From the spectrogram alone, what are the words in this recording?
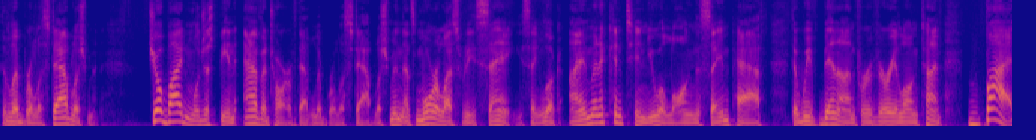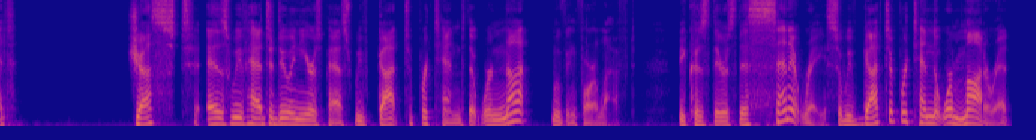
the liberal establishment. Joe Biden will just be an avatar of that liberal establishment. That's more or less what he's saying. He's saying, look, I'm going to continue along the same path that we've been on for a very long time. But just as we've had to do in years past, we've got to pretend that we're not moving far left because there's this Senate race. So we've got to pretend that we're moderate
